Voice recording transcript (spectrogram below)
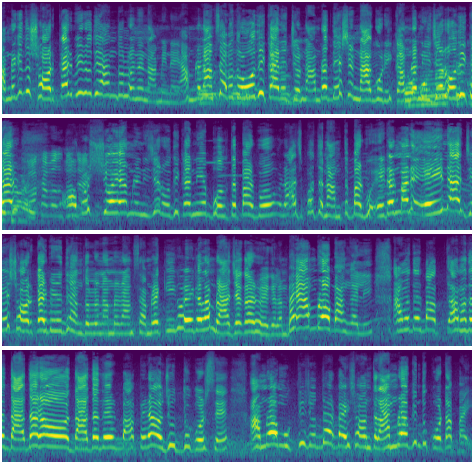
আমরা কিন্তু সরকার বিরোধী আন্দোলনে নামি নাই। আমরা নামছি আমাদের অধিকারের জন্য। আমরা দেশের নাগরিক আমরা নিজের অধিকার অবশ্যই আমরা নিজের অধিকার নিয়ে বলতে পারব রাজপথে নামতে পারব। এটার মানে এই না যে সরকার বিরোধী আন্দোলন আমরা নামছি। আমরা কি হয়ে গেলাম? রাজাকার হয়ে গেলাম। ভাই আমরাও বাঙালি। আমাদের বাপ আমাদের দাদারাও দাদাদের বাপেরাও যুদ্ধ করছে। আমরাও মুক্তিযোদ্ধার পাই সন্তান। আমরাও কিন্তু কোটা পাই।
